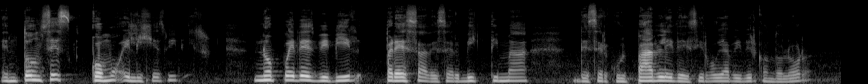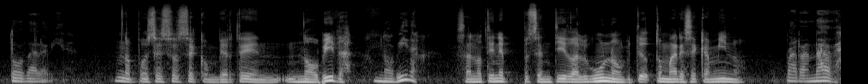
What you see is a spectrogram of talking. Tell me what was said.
Entonces, ¿cómo eliges vivir? No puedes vivir presa de ser víctima, de ser culpable y de decir voy a vivir con dolor toda la vida. No, pues eso se convierte en no vida. No vida. O sea, no tiene sentido alguno tomar ese camino. Para nada.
